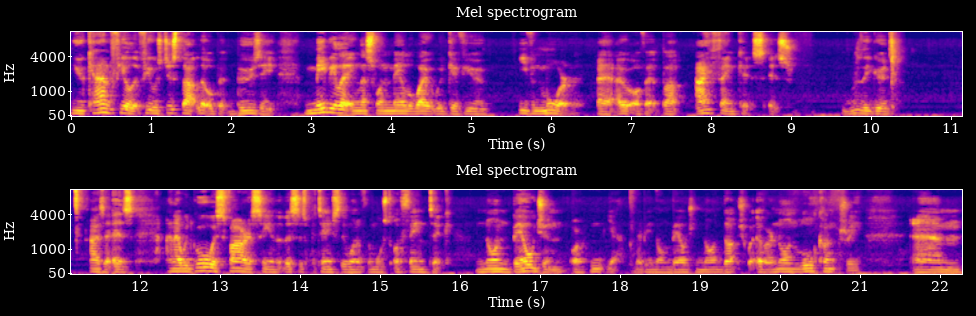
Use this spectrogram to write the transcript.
you can feel it feels just that little bit boozy. Maybe letting this one mellow out would give you even more uh, out of it, but I think it's it's really good as it is. And I would go as far as saying that this is potentially one of the most authentic non-Belgian, or yeah, maybe non-Belgian, non-Dutch, whatever, non-low country um,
